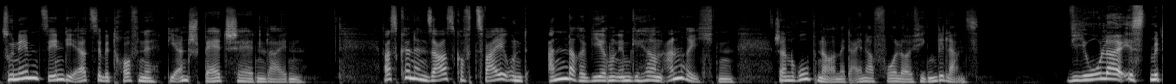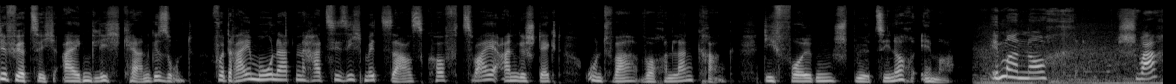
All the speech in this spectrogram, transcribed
Zunehmend sehen die Ärzte Betroffene, die an Spätschäden leiden. Was können SARS-CoV-2 und andere Viren im Gehirn anrichten? Jan Rubner mit einer vorläufigen Bilanz. Viola ist Mitte 40, eigentlich kerngesund. Vor drei Monaten hat sie sich mit SARS-CoV-2 angesteckt und war wochenlang krank. Die Folgen spürt sie noch immer. Immer noch schwach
